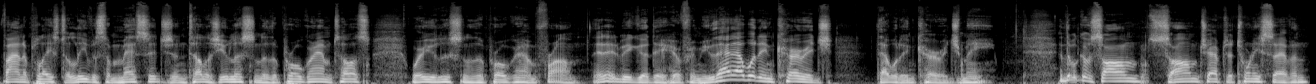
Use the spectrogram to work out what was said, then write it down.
find a place to leave us a message and tell us you listen to the program. Tell us where you listen to the program from. And it'd be good to hear from you. That, that would encourage, that would encourage me. In the book of Psalm, Psalm chapter 27,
